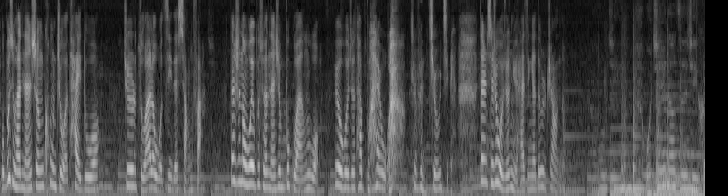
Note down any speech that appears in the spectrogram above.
我不喜欢男生控制我太多，就是阻碍了我自己的想法。但是呢，我也不喜欢男生不管我，因为我会觉得他不爱我。是很纠结？但是其实我觉得女孩子应该都是这样的。我知道自己和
